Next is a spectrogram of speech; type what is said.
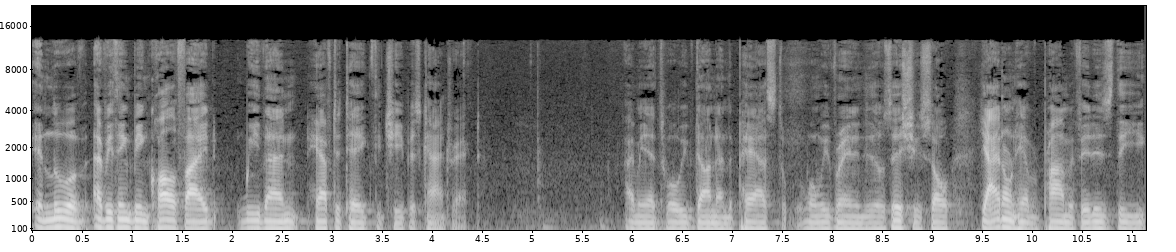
in lieu of everything being qualified, we then have to take the cheapest contract. I mean, that's what we've done in the past when we've ran into those issues. So, yeah, I don't have a problem if it is the,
